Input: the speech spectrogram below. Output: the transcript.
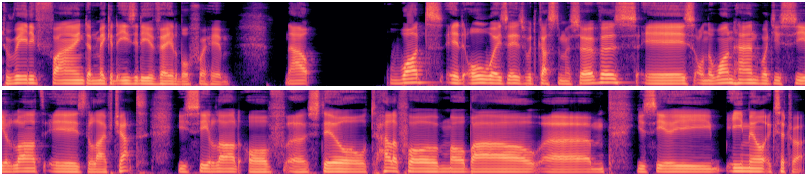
to really find and make it easily available for him. Now, what it always is with customer service is on the one hand what you see a lot is the live chat. You see a lot of uh, still telephone mobile um, you see email etc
